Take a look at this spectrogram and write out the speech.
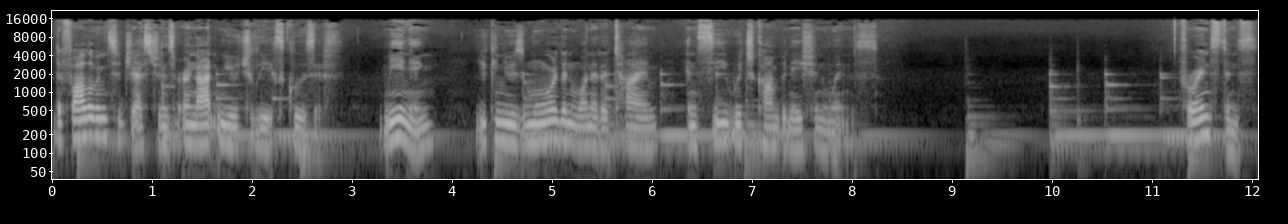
The following suggestions are not mutually exclusive, meaning you can use more than one at a time and see which combination wins. For instance,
